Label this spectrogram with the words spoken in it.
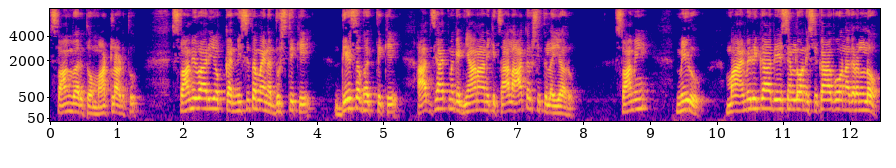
స్వామివారితో మాట్లాడుతూ స్వామివారి యొక్క నిశితమైన దృష్టికి దేశభక్తికి ఆధ్యాత్మిక జ్ఞానానికి చాలా ఆకర్షితులయ్యారు. స్వామి మీరు మా అమెరికా దేశంలోని షికాగో నగరంలో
